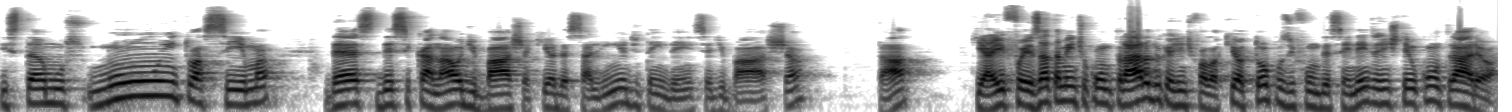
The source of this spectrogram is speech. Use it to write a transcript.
estamos muito acima desse, desse canal de baixa aqui, ó, dessa linha de tendência de baixa, tá? Que aí foi exatamente o contrário do que a gente falou aqui, ó, topos e fundos descendentes, a gente tem o contrário, ó.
